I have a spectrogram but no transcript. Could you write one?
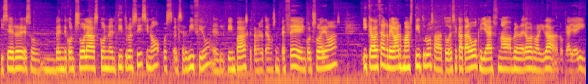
y ser eso, vende consolas con el título en sí, sino pues el servicio, el Game Pass, que también lo tenemos en PC, en consola y demás, y cada vez agregar más títulos a todo ese catálogo que ya es una verdadera barbaridad lo que hay ahí.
